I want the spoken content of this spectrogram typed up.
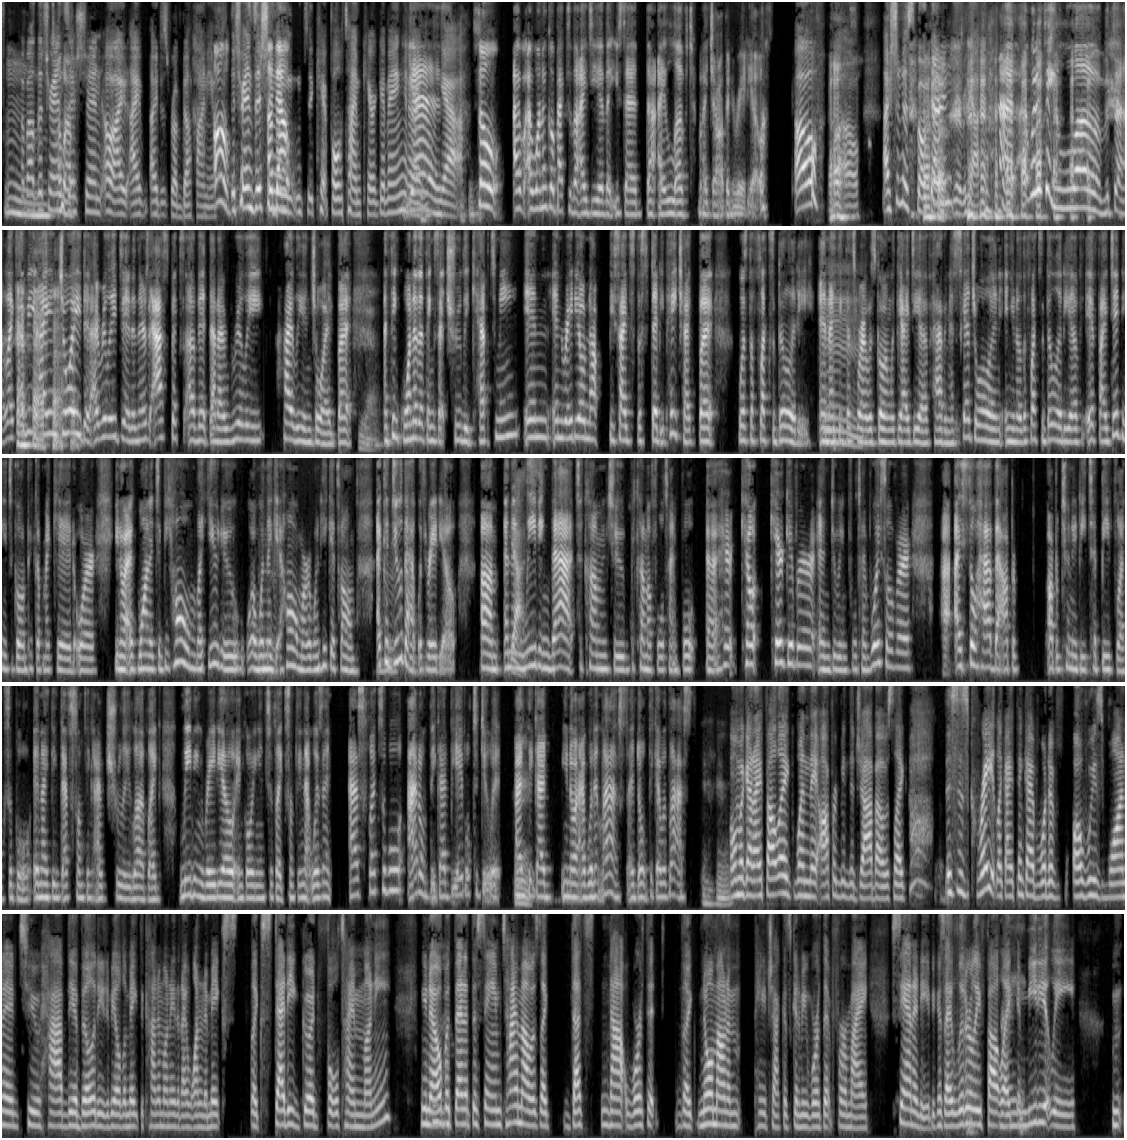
About the Mm, oh well. transition. Oh, I, I I just rubbed off on you. Oh, the transition about- into care, full-time caregiving. and- Yes. yeah. So I, I want to go back to the idea that you said that I loved my job in radio. Oh, Oh. oh. I shouldn't have spoken on your behalf. I wouldn't say loved. Like, I mean, I enjoyed it. I really did. And there's aspects of it that I really highly enjoyed. But yeah. I think one of the things that truly kept me in in radio, not besides the steady paycheck, but was the flexibility. And I think that's where I was going with the idea of having a schedule and, and you know the flexibility of if I did need to go and pick up my kid or you know I wanted to be home like you do or when they Mhm. get home or when he gets home, I could Mhm. do that with radio. Um, and then Yes. leaving that to come to become a full time full uh, hair, care, caregiver and doing full time voiceover, I, I still have that oppor- opportunity to be flexible and i think that's something i truly love like leaving radio and going into like something that wasn't as flexible, I don't think I'd be able to do it. I Mm. think I'd, you know, I wouldn't last. I don't think I would last. Mhm. Oh my God. I felt like when they offered me the job, I was like, oh, this is great. Like, I think I would have always wanted to have the ability to be able to make the kind of money that I wanted to make, like steady, good, full time money, you know? Mhm. But then at the same time, I was like, that's not worth it. Like, no amount of paycheck is going to be worth it for my sanity because I literally felt like immediately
